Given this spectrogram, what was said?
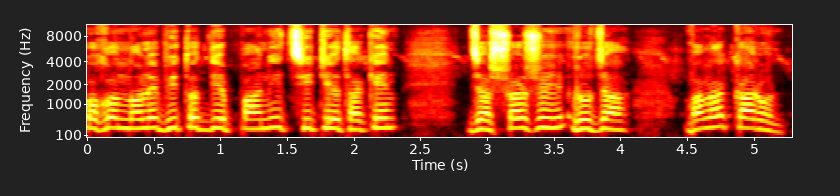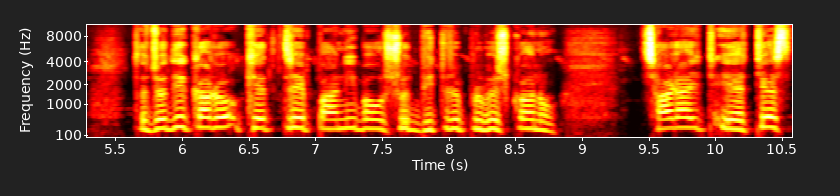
কখনো নলের ভিতর দিয়ে পানি ছিটিয়ে থাকেন, যা সরাসরি রোজা ভাঙার কারণ। তো যদি কারও ক্ষেত্রে পানি বা ওষুধ ভিতরে প্রবেশ করানো ছাড়াই টেস্ট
